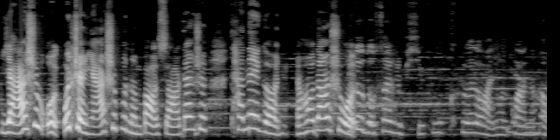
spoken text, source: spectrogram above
牙是我我整牙是不能报销，但是他那个，然后当时我痘痘算是皮肤科的话，你会挂的好。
